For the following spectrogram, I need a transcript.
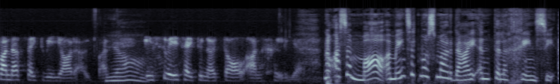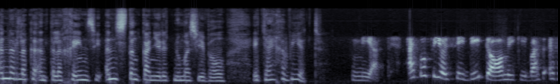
vandat sy 2 jaar oud was. Ja. En so het sy toe nou taal aangeleer. Nou as 'n ma, 'n mens het mos maar daai intelligensie, innerlike intelligensie, instink kan jy dit noem as jy wil. Het jy geweet? Nee. Ek wil vir jou sê die dametjie was 'n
